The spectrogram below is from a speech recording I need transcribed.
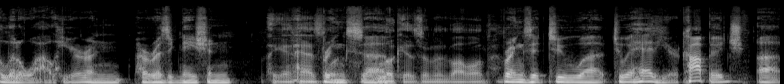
a little while here, and her resignation it has Brings, look, uh, lookism involved. brings it to uh, to a head here. Coppage, uh,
